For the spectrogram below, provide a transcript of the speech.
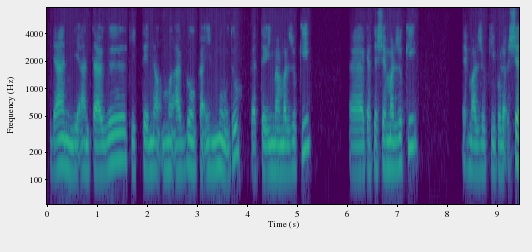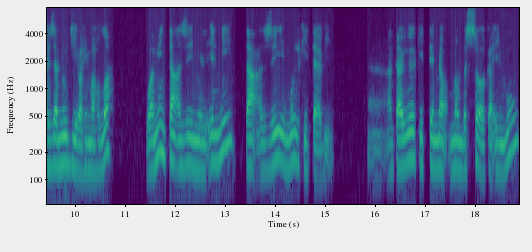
dan di antara kita nak mengagungkan ilmu tu kata Imam Marzuki uh, kata Syekh Marzuki eh Marzuki pula Syekh Zanuji rahimahullah wa min ta'zimil ilmi ta'zimul kitabi uh, antara kita nak membesarkan ilmu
